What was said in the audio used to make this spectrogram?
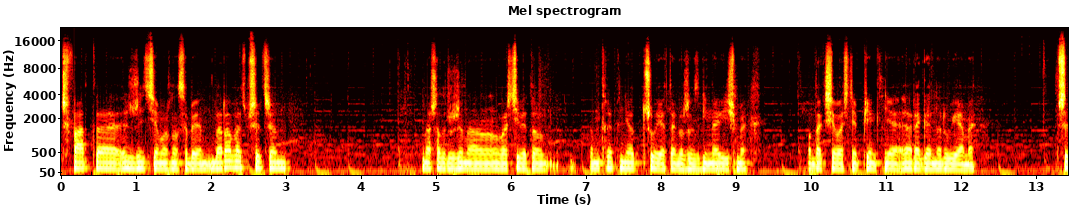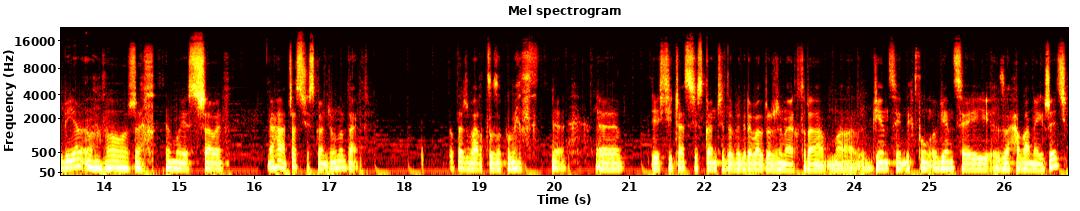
czwarte życie można sobie darować, przy czym nasza drużyna no właściwie to ten tryb nie odczuje tego, że zginęliśmy, bo tak się właśnie pięknie regenerujemy. Przybijemy? O Boże, te moje strzały. Aha, czas się skończył, no tak. To też warto zapamiętać. e, Jeśli czas się skończy, to wygrywa drużyna, która ma więcej, więcej zachowanych żyć.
